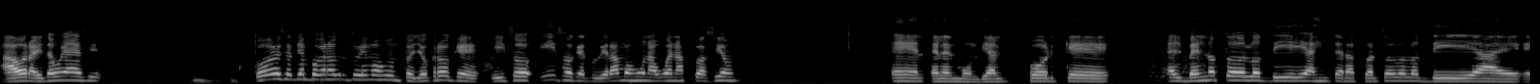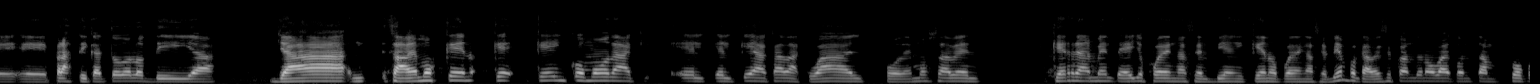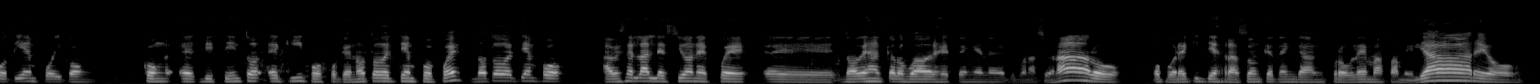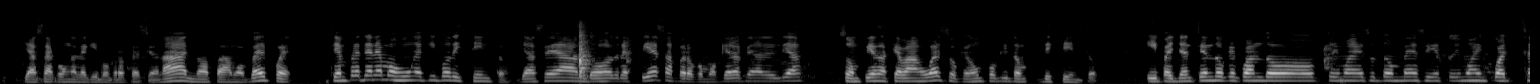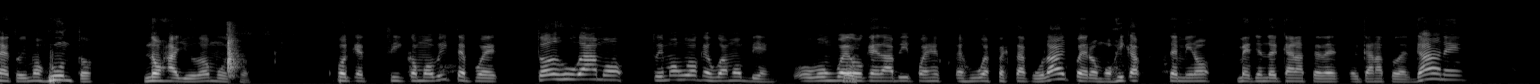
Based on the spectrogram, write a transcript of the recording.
Ahora, yo te voy a decir, todo ese tiempo que nosotros estuvimos juntos, yo creo que hizo, hizo que tuviéramos una buena actuación en, en el Mundial, porque el vernos todos los días, interactuar todos los días, eh, eh, eh, practicar todos los días, ya sabemos que, que, qué incomoda el, el que a cada cual, podemos saber qué realmente ellos pueden hacer bien y qué no pueden hacer bien, porque a veces cuando uno va con tan poco tiempo y con, con eh, distintos equipos, porque no todo el tiempo, pues, no todo el tiempo, a veces las lesiones, pues, eh, no dejan que los jugadores estén en el equipo nacional o, o por X y razón que tengan problemas familiares o ya sea con el equipo profesional, no podamos ver, pues siempre tenemos un equipo distinto, ya sean dos o tres piezas, pero como quiera al final del día son piezas que van a jugar, so que es un poquito distinto. Y pues yo entiendo que cuando estuvimos esos dos meses y estuvimos en o sea, estuvimos juntos, nos ayudó mucho. Porque si como viste, pues todos jugamos, tuvimos juegos que jugamos bien. Hubo un juego que David pues jugó espectacular, pero Mojica terminó metiendo el canasto del, el canasto del Gane.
